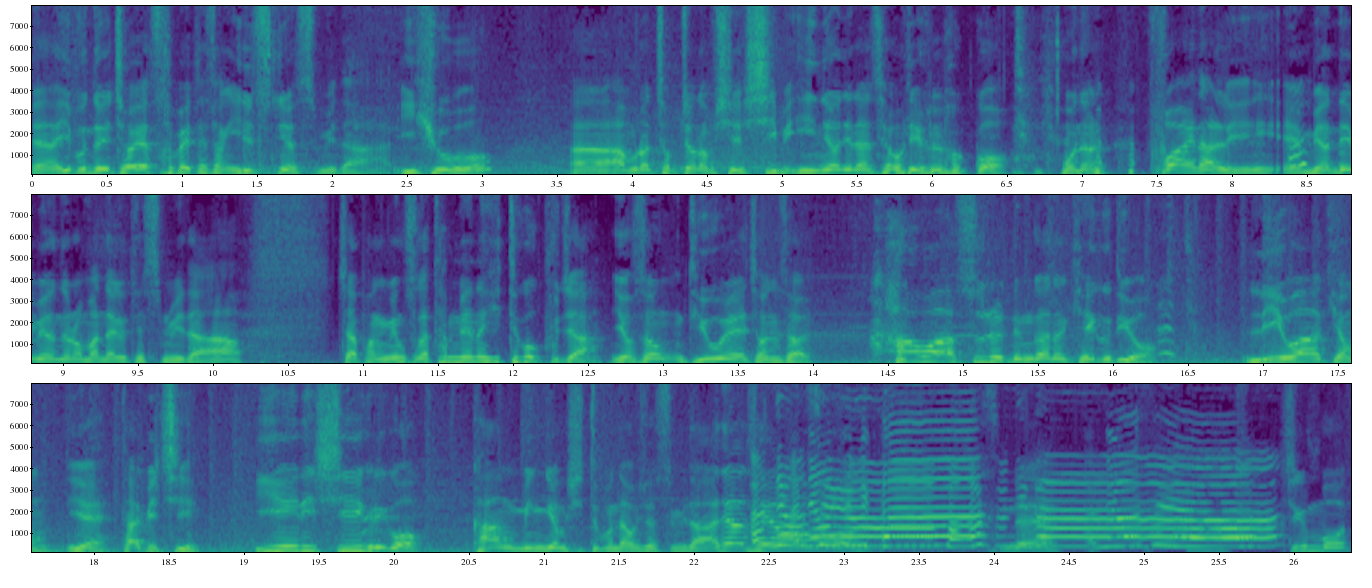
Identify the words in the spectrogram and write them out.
예, 이분들이 저의 섭외 대상 1순위였습니다. 이후 아, 무런 접전 없이 12년이라는 세월이 흘렀고 오늘 finally 예, 면대면으로 만나게 됐습니다. 자, 박명수가 탐내는 히트곡 부자, 여성 듀오의 전설, 하와 수를 능가하는 개그 듀오, 리와 경, 예, 다비치, 이해리 씨, 그리고 강민경 씨 두 분 나오셨습니다. 안녕하세요. 안녕하십니까 반갑습니다. 네. 안녕하세요. 지금 뭐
